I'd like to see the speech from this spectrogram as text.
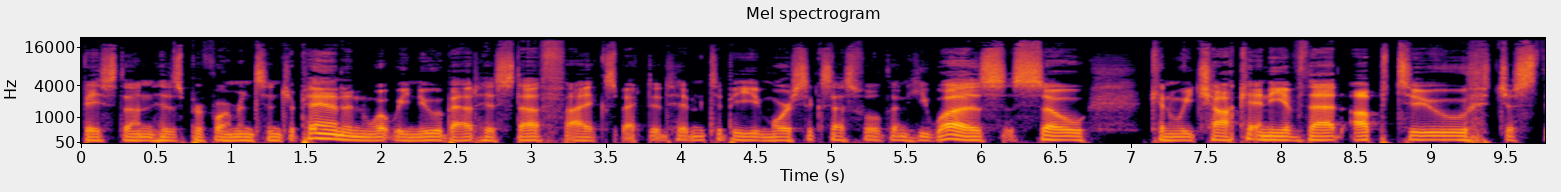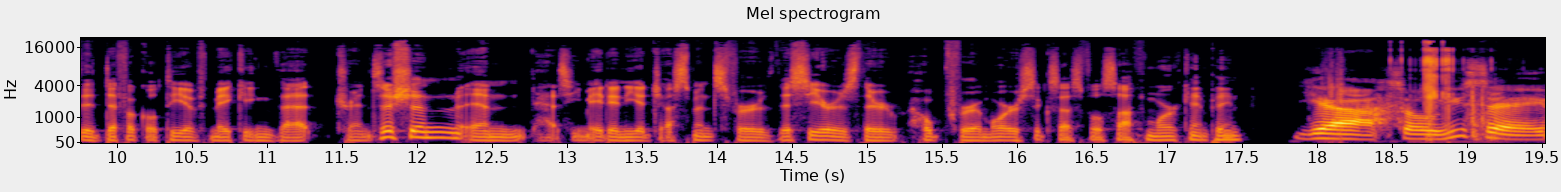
based on his performance in Japan and what we knew about his stuff. I expected him to be more successful than he was. So, can we chalk any of that up to just the difficulty of making that transition? And has he made any adjustments for this year? Is there hope for a more successful sophomore campaign? Yeah. So, you say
